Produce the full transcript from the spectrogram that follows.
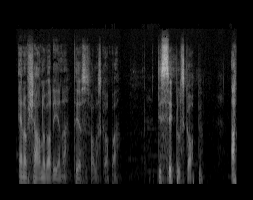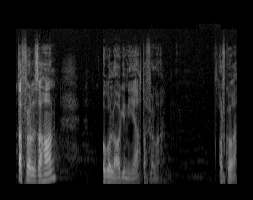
en av kjerneverdiene til Jesusfellesskapet. Disippelskap. Etterfølgelse av Han og å lage nye etterfølgere. Alf Kåre.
